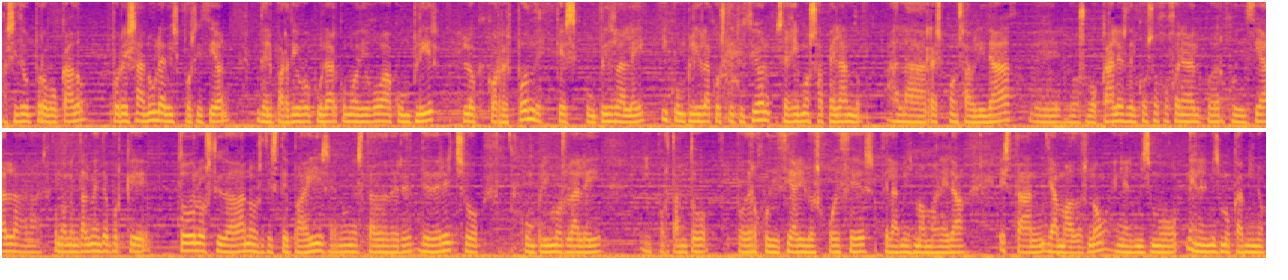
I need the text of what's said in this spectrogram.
ha sido provocado por esa nula disposición del Partido Popular, como digo, a cumplir lo que corresponde, que es cumplir la ley y cumplir la Constitución. Seguimos apelando a la responsabilidad de los vocales del Consejo General del Poder Judicial, fundamentalmente porque todos los ciudadanos de este país en un Estado de, Derecho cumplimos la ley y por tanto el Poder Judicial y los jueces de la misma manera están llamados ¿no? en, el mismo, en el mismo camino.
